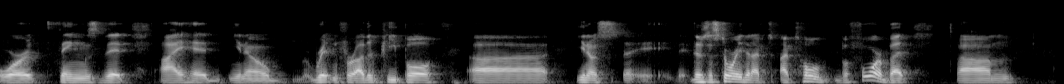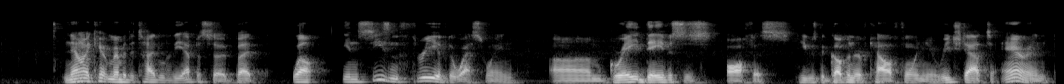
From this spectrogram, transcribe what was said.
or things that I had, you know, written for other people. Uh, you know, uh, there's a story that I've I've told before, but um, now I can't remember the title of the episode. But well, in season three of The West Wing, um, Gray Davis's office, he was the governor of California, reached out to Aaron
